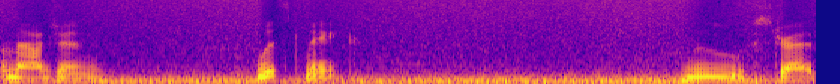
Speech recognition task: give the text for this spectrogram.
imagine, list make, move, stretch.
